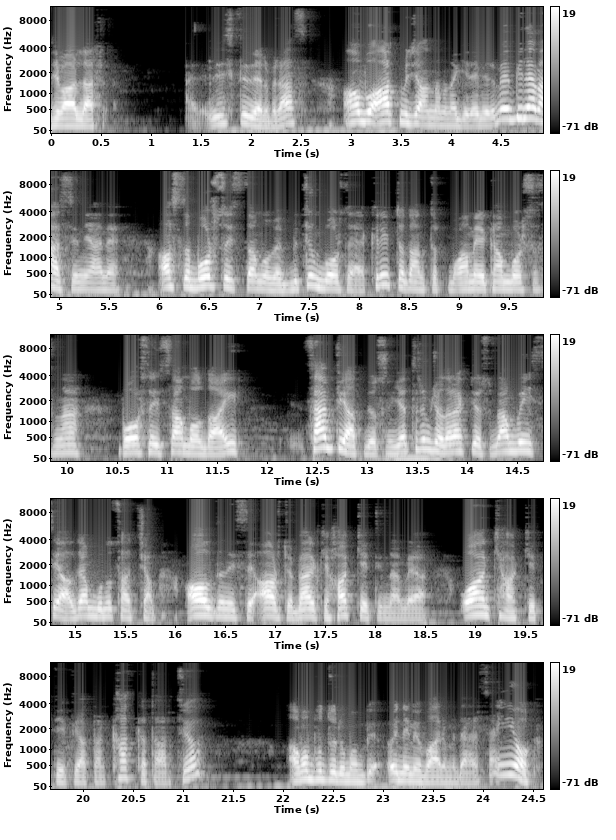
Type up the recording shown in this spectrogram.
civarlar yani risklidir biraz. Ama bu artmayacağı anlamına gelebilir ve bilemezsin yani. Aslında Borsa İstanbul ve bütün borsaya, kriptodan tut bu Amerikan borsasına, Borsa İstanbul dahil sen fiyatlıyorsun. Yatırımcı olarak diyorsun ben bu hisseyi alacağım bunu satacağım. Aldığın hisse artıyor. Belki hak ettiğinden veya o anki hak ettiği fiyattan kat kat artıyor. Ama bu durumun bir önemi var mı dersen yok.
